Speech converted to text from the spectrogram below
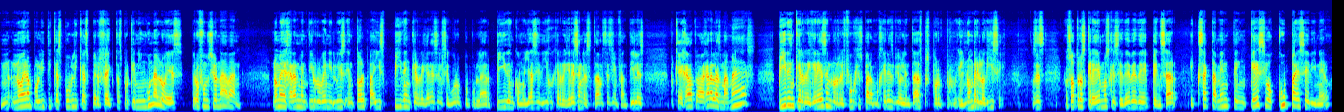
No, no, eran políticas públicas perfectas, porque ninguna lo es, pero funcionaban. No me dejarán mentir Rubén y Luis, en todo el país piden que regrese el seguro popular, piden, como ya se dijo, que regresen las estancias infantiles, porque dejaba trabajar a las mamás piden que regresen los refugios para mujeres violentadas, pues por, el nombre lo dice. Entonces, nosotros creemos que se debe de pensar exactamente en qué se ocupa ese dinero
